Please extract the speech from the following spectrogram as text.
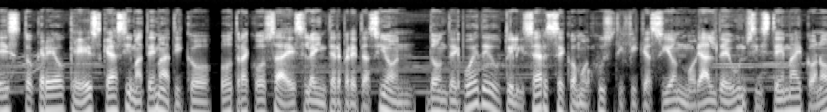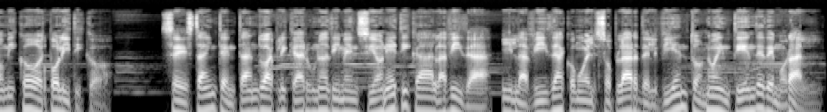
Esto creo que es casi matemático, otra cosa es la interpretación, donde puede utilizarse como justificación moral de un sistema económico o político. Se está intentando aplicar una dimensión ética a la vida, y la vida como el soplar del viento no entiende de moral.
